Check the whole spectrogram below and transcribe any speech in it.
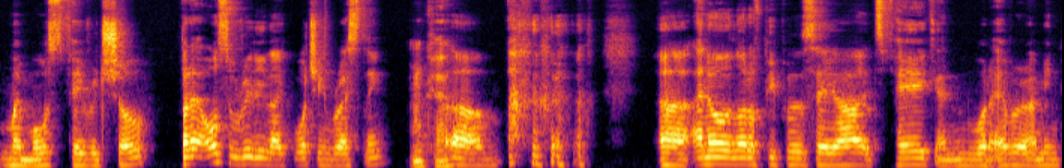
my most favorite show. But I also really like watching wrestling. Okay. Um, uh, I know a lot of people say, ah, it's fake and whatever. I mean,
